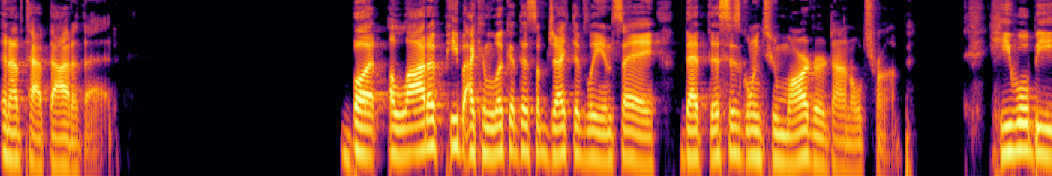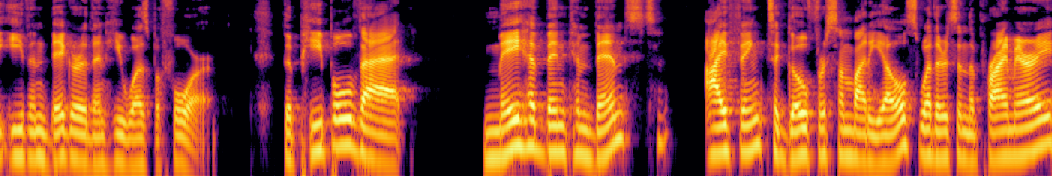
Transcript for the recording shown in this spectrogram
And I've tapped out of that. But a lot of people, I can look at this objectively and say that this is going to martyr Donald Trump. He will be even bigger than he was before. The people that may have been convinced I think to go for somebody else, whether it's in the primary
